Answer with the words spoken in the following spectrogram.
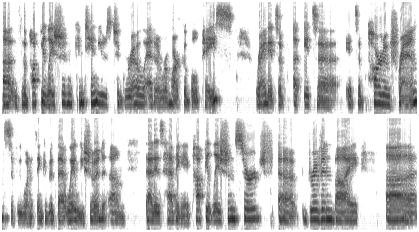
Uh, the population continues to grow at a remarkable pace. Right, it's a, a, it's a it's a part of France. If we want to think of it that way, we should. Um, that is having a population surge uh, driven by uh,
